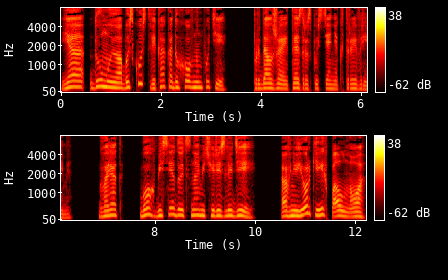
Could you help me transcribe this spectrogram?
«Я думаю об искусстве как о духовном пути», — продолжает Эзра спустя некоторое время. Говорят, Бог беседует с нами через людей, а в Нью-Йорке их полно.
